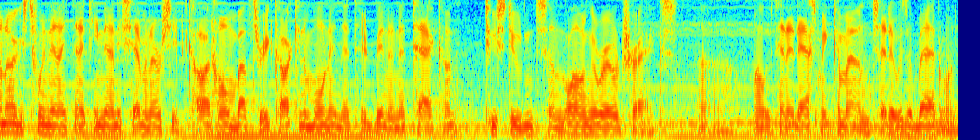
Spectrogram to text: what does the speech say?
On August 29, 1997, I received a call at home about 3 o'clock in the morning that there'd been an attack on two students along the railroad tracks. Uh, my lieutenant asked me to come out and said it was a bad one.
